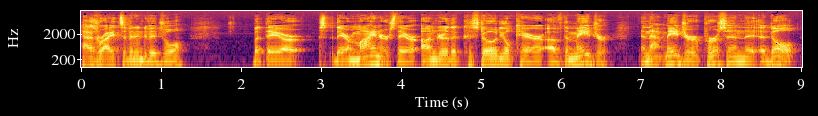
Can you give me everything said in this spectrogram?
has rights of an individual, but they are they are minors. They are under the custodial care of the major, and that major person, the adult,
